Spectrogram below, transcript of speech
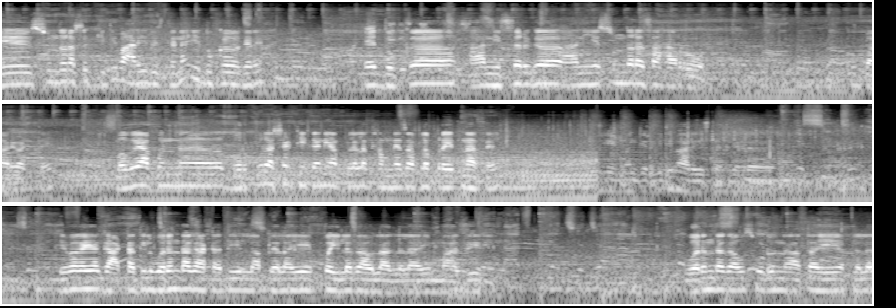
हे सुंदर असं किती भारी दिसते ना हे धुकं वगैरे. हे धुकं हा निसर्ग आणि हे सुंदर असा हा रोड खूप भारी वाटते बघूया आपण भरपूर अशा ठिकाणी आपल्याला थांबण्याचा आपला प्रयत्न असेल. हे मंदिर किती भारी दिसतात हे बघा या घाटातील वरंदा घाटातील आपल्याला हे पहिलं गाव लागलेलं आहे माझेरी वरंदा गाव सोडून आता हे आपल्याला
